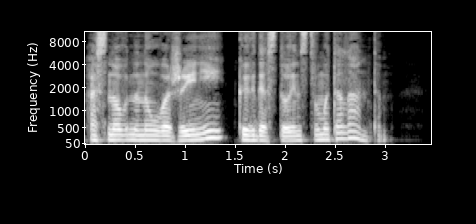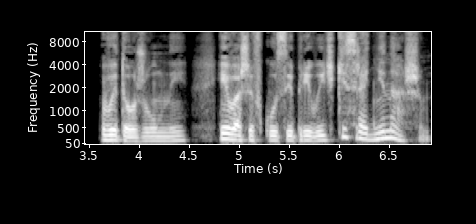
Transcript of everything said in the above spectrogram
основана на уважении к их достоинствам и талантам. Вы тоже умны, и ваши вкусы и привычки сродни нашим.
